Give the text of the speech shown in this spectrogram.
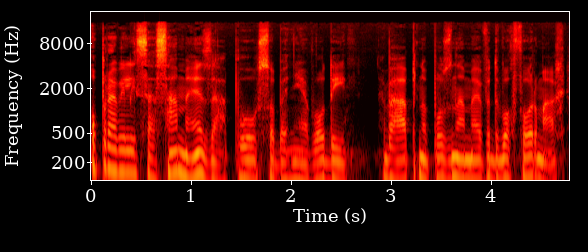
opravili sa samé za pôsobenie vody. Vápno poznáme v dvoch formách.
